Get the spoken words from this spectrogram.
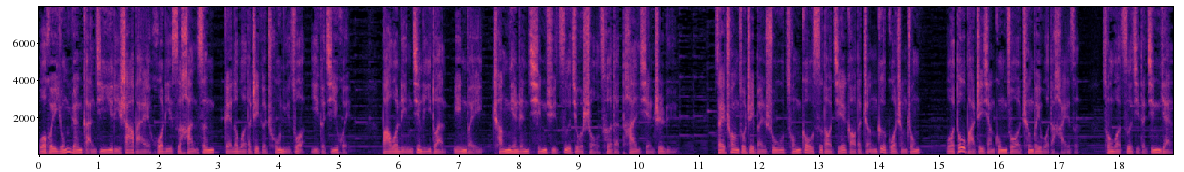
我会永远感激伊丽莎白·霍利斯·汉森给了我的这个处女座一个机会，把我领进了一段名为《成年人情绪自救手册》的探险之旅。在创作这本书从构思到结稿的整个过程中，我都把这项工作称为我的孩子，从我自己的经验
